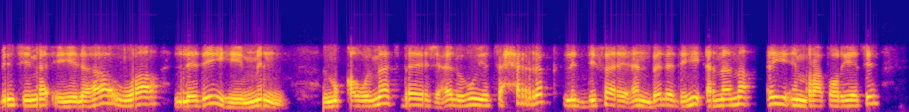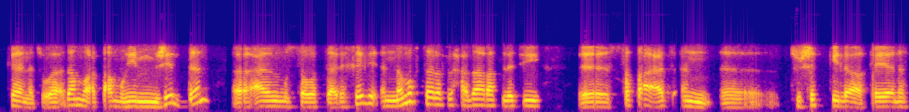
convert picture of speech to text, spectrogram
بانتمائه لها ولديه من المقومات ما يجعله يتحرك للدفاع عن بلده أمام أي إمبراطورية كانت. وهذا معطى مهم جدا آه، على المستوى التاريخي لأن مختلف الحضارات التي استطاعت أن آه، تشكل كيانات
